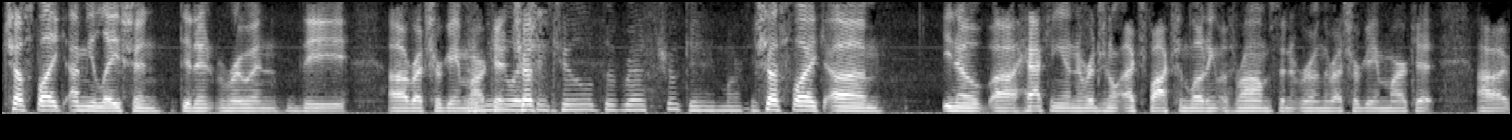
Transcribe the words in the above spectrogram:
just like emulation didn't ruin the uh, retro game market. Emulation Just killed the retro game market. just like um, you know, uh, hacking an original Xbox and loading it with ROMs didn't ruin the retro game market. Uh,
